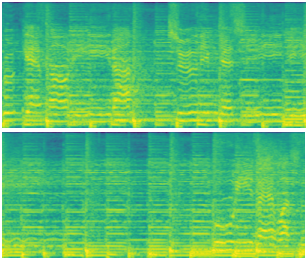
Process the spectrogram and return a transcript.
굳게 서리라. 주님 계시니. 우리 죄와 수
